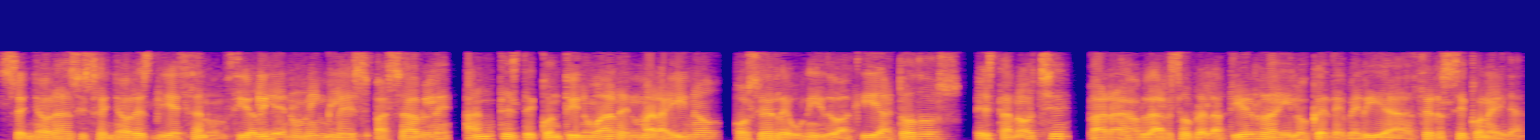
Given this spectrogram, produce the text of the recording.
Señoras y señores, Diez anunció Lee en un inglés pasable, antes de continuar en Maraíno, os he reunido aquí a todos, esta noche, para hablar sobre la Tierra y lo que debería hacerse con ella.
